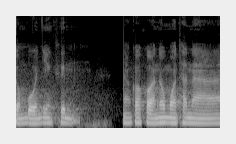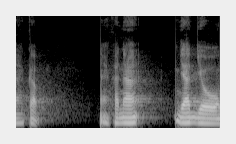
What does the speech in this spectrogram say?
สมบูรณ์ยิ่งขึ้นก็ขออนุโมทนากับคณะญาติโยม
